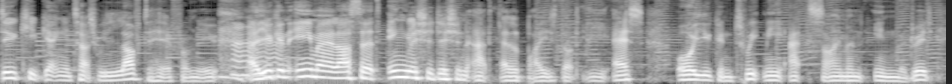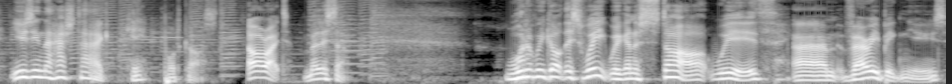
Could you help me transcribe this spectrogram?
Do keep getting in touch. We love to hear from you. Uh, you can email us at englishedition at elpais.es or you can tweet me at simon in madrid using the hashtag podcast. All right melissa what have we got this week? We're going to start with um, very big news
